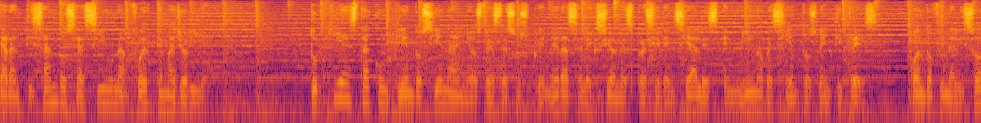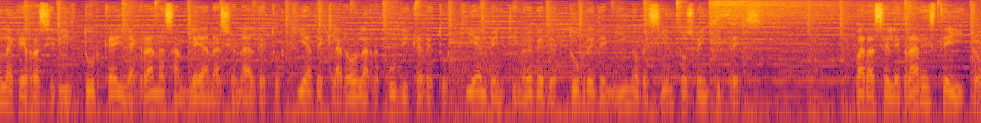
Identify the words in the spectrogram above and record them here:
garantizándose así una fuerte mayoría. Turquía está cumpliendo 100 años desde sus primeras elecciones presidenciales en 1923, cuando finalizó la Guerra Civil Turca y la Gran Asamblea Nacional de Turquía declaró la República de Turquía el 29 de octubre de 1923. Para celebrar este hito,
